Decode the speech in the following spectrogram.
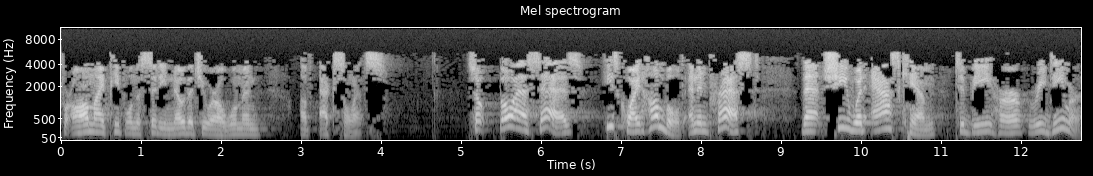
for all my people in the city know that you are a woman of excellence. So Boaz says he's quite humbled and impressed that she would ask him to be her redeemer.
